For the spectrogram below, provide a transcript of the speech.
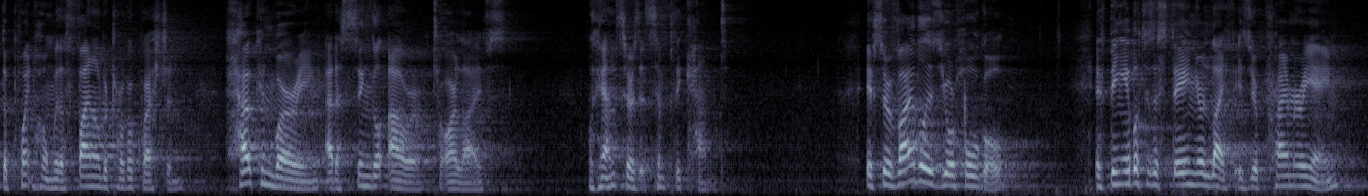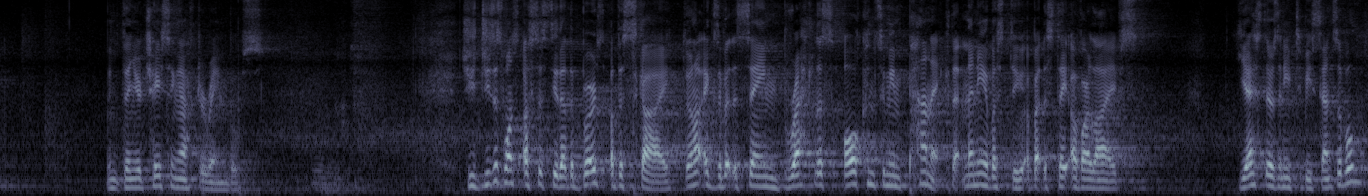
the point home with a final rhetorical question How can worrying add a single hour to our lives? Well, the answer is it simply can't. If survival is your whole goal, if being able to sustain your life is your primary aim, then you're chasing after rainbows. Jesus wants us to see that the birds of the sky do not exhibit the same breathless, all consuming panic that many of us do about the state of our lives. Yes, there's a need to be sensible,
